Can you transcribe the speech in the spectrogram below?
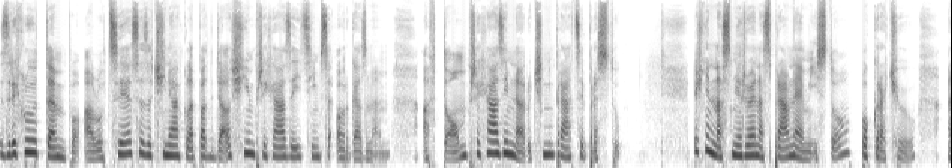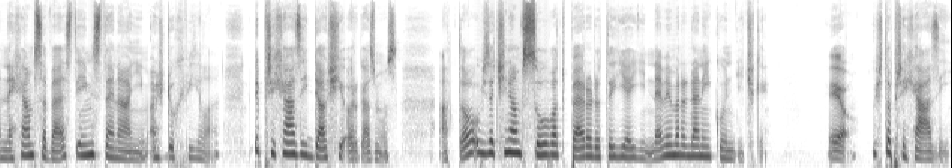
Zrychluju tempo a Lucie se začíná klepat dalším přicházejícím se orgazmem a v tom přecházím na ruční práci prstů. Když mě nasměřuje na správné místo, pokračuju a nechám se vést jejím sténáním až do chvíle, kdy přichází další orgasmus. A to už začínám vsouvat péro do ty její nevymrdaný kundičky. Jo, už to přichází.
